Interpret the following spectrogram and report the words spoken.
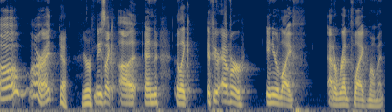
"Oh, all right." yeah. You're And he's like, "Uh," and like, if you're ever in your life at a red flag moment,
